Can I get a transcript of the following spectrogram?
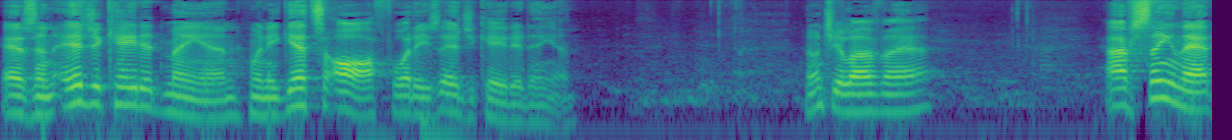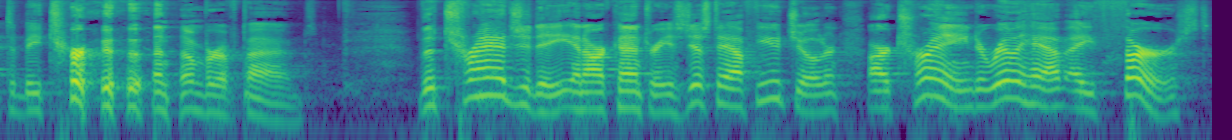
as an educated man when he gets off what he's educated in. Don't you love that? I've seen that to be true a number of times. The tragedy in our country is just how few children are trained to really have a thirst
